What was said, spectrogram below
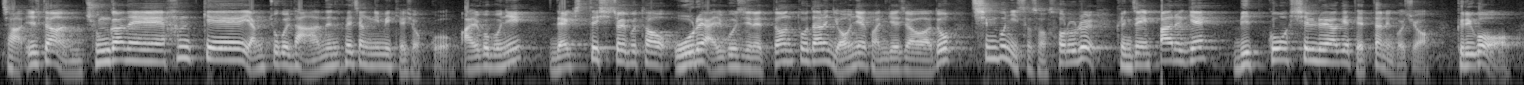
자, 일단 중간에 함께 양쪽을 다 아는 회장님이 계셨고 알고 보니 넥스트 시절부터 오래 알고 지냈던 또 다른 연예 관계자와도 친분이 있어서 서로를 굉장히 빠르게 믿고 신뢰하게 됐다는 거죠. 그리고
